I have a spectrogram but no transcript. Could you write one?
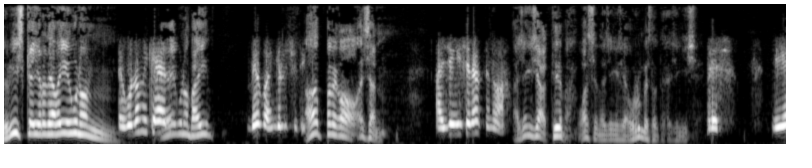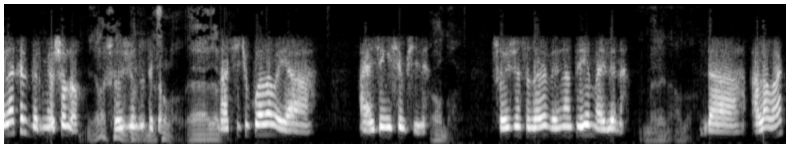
Minutu. Bizkai irratea bai egunon. Eguno, Mikel, Egunon bai. bego angelitzutik. Apa bego, esan. Aizen gizera zenoa. Aizen gisa, tire ba. Guazen aizen gisa, urrun bestote aizen gisa. Bez. Miguel Ángel Bermeo solo. Miguel Ángel Bermeo solo. Eh, Natxitxukoa da bai a... Aizen gizen pide. Ondo. Soy jontzen dabe beren antrie mailena. Marena, ondo. Da alabak,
